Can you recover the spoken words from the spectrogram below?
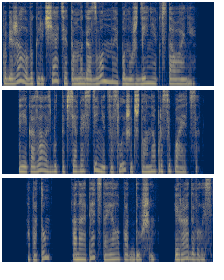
побежала выключать это многозвонное понуждение к вставанию. Ей казалось, будто вся гостиница слышит, что она просыпается. А потом она опять стояла под душем и радовалась,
